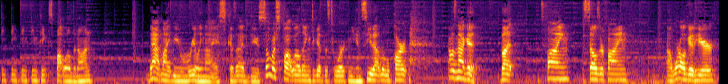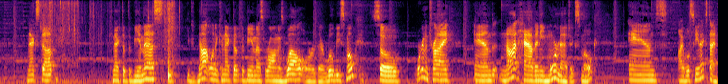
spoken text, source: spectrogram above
ding ding ding ding ding spot weld it on. That might be really nice because I had to do so much spot welding to get this to work and you can see that little part. That was not good, but it's fine. The cells are fine. Uh, we're all good here. Next up, connect up the BMS. You do not want to connect up the BMS wrong as well or there will be smoke. So we're going to try and not have any more magic smoke. And I will see you next time.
